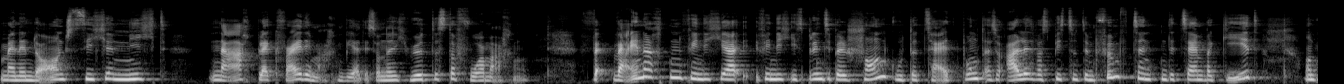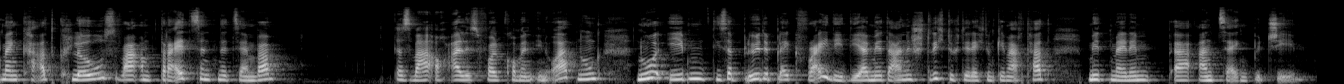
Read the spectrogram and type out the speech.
meinen Launch sicher nicht nach Black Friday machen werde, sondern ich würde das davor machen. Weihnachten finde ich ja, finde ich, ist prinzipiell schon guter Zeitpunkt. Also alles, was bis zu dem 15. Dezember geht. Und mein Card Close war am 13. Dezember. Das war auch alles vollkommen in Ordnung. Nur eben dieser blöde Black Friday, der mir da einen Strich durch die Rechnung gemacht hat mit meinem äh, Anzeigenbudget.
